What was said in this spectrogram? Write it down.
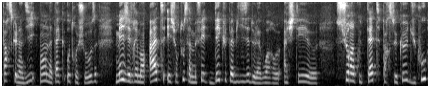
parce que lundi on attaque autre chose. Mais j'ai vraiment hâte et surtout ça me fait déculpabiliser de l'avoir euh, acheté euh, sur un coup de tête parce que du coup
